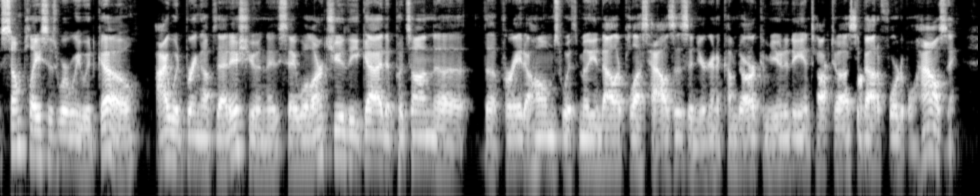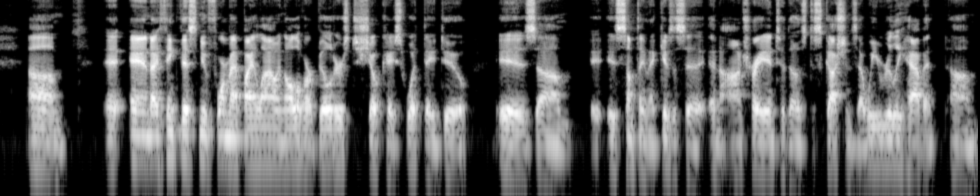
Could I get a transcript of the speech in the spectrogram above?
some places where we would go i would bring up that issue and they say well aren't you the guy that puts on the the parade of homes with million dollar plus houses, and you're going to come to our community and talk to us about affordable housing. Um, and I think this new format, by allowing all of our builders to showcase what they do, is um, is something that gives us a, an entree into those discussions that we really haven't. Um,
